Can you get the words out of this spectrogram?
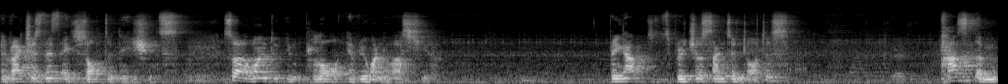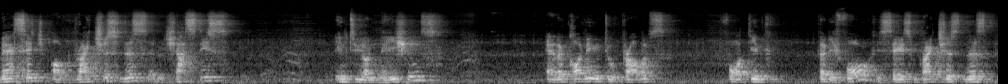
And righteousness exalts the nations. So I want to implore every one of us here. Bring up spiritual sons and daughters. Pass the message of righteousness and justice into your nations. And according to Proverbs 14:34, it says, righteousness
